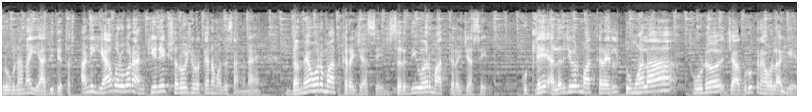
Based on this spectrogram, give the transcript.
रुग्णांना यादी देत असतो आणि याबरोबर आणखीन एक सर्व श्रोत्यांना माझं सांगणं आहे दम्यावर मात करायची असेल सर्दीवर मात करायची असेल कुठल्याही ॲलर्जीवर मात करायला तुम्हाला थोडं जागरूक राहावं लागेल.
